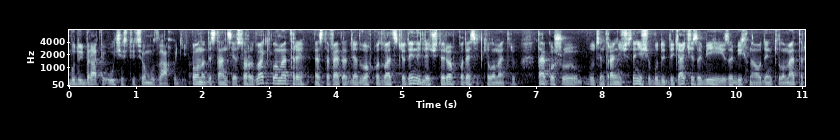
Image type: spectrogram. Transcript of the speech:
будуть брати участь у цьому заході. Повна дистанція 42 кілометри, естафета для двох по 21 і для чотирьох по 10 кілометрів. Також у, центральній частині ще будуть дитячі забіги і забіг на один кілометр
